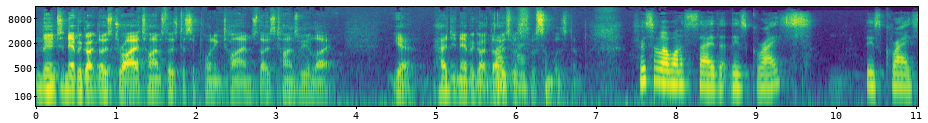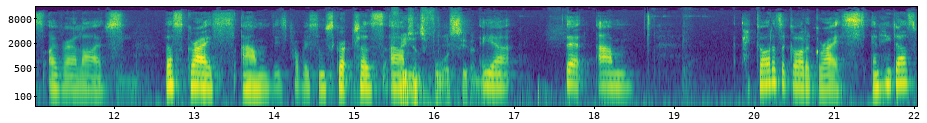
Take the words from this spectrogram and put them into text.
learn to navigate those drier times, those disappointing times, those times where you're like, yeah, how did you navigate those okay. with, with some wisdom? First of all, I want to say that there's grace. Mm. There's grace over our lives. Mm this grace, um, there's probably some scriptures. Um, Ephesians 4 7. Yeah, that um, God is a God of grace, and He does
